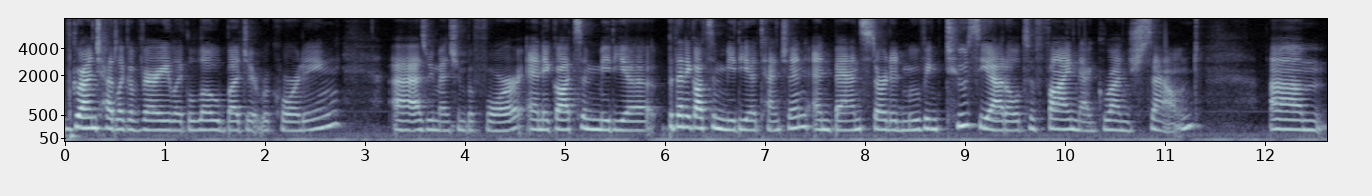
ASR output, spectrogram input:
Grunge had like a very like low budget recording. Uh, as we mentioned before, and it got some media, but then it got some media attention, and bands started moving to Seattle to find that grunge sound. Um,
